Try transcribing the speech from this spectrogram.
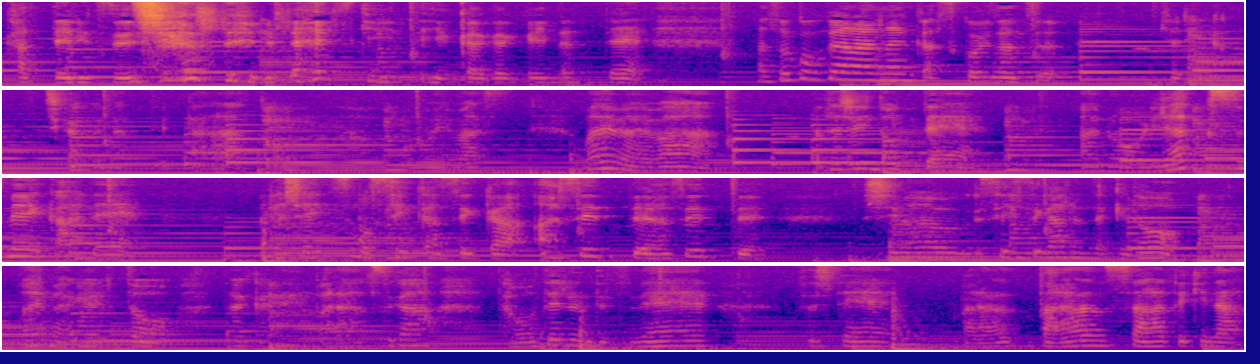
勝手に通じ合っている大好きっていう感覚になってあそこからなんか少しずつ距離が近くなってったなと思います。前々は私にとってあのリラックスメーカーで私はいつもせかせか焦って焦ってしまう性質があるんだけど前々がいるとなんかねバランスが保てるんですね。そしてバランバランサー的な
